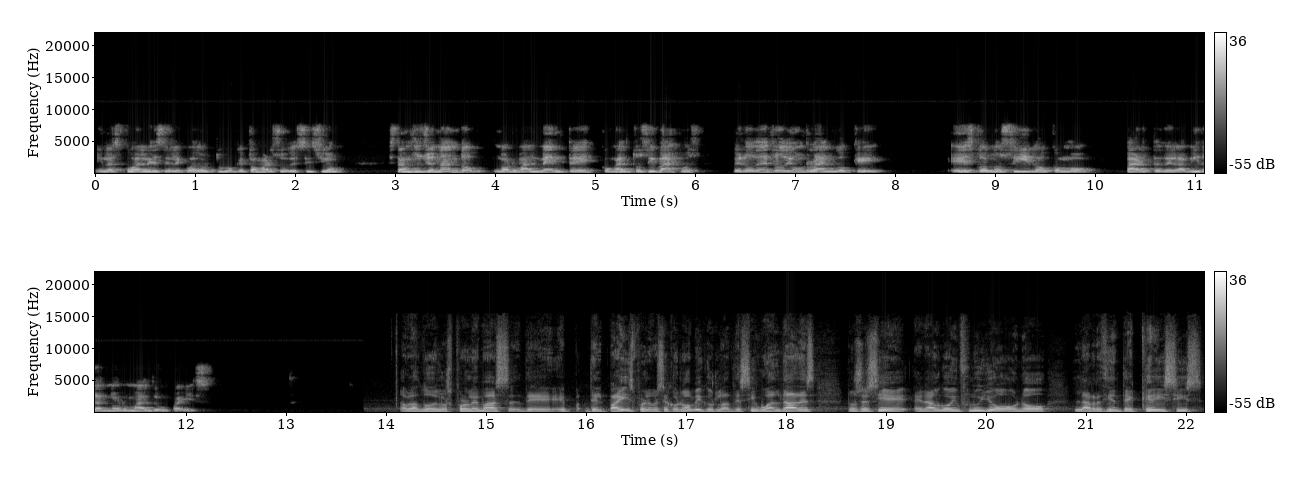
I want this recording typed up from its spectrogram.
en las cuales el Ecuador tuvo que tomar su decisión. Están funcionando normalmente, con altos y bajos, pero dentro de un rango que es conocido como parte de la vida normal de un país hablando de los problemas del país, problemas económicos, las desigualdades. No sé si en algo influyó o no la reciente crisis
